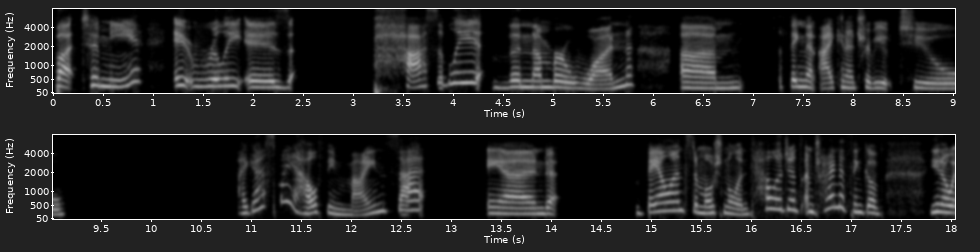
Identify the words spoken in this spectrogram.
But to me, it really is possibly the number one um, thing that I can attribute to, I guess, my healthy mindset and balanced emotional intelligence. I'm trying to think of, you know,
